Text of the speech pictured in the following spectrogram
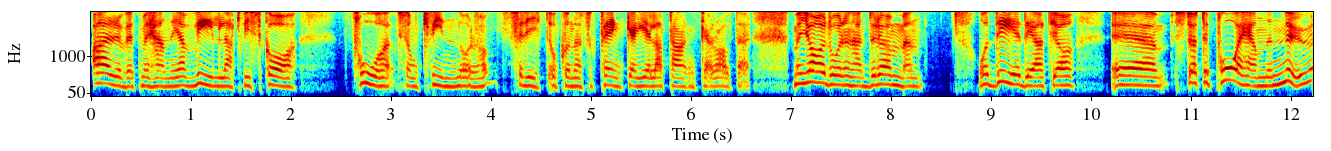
arvet med henne. Jag vill att vi ska få som kvinnor frihet och kunna få tänka hela tankar och allt det här. Men jag har då den här drömmen och det är det att jag eh, stöter på henne nu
